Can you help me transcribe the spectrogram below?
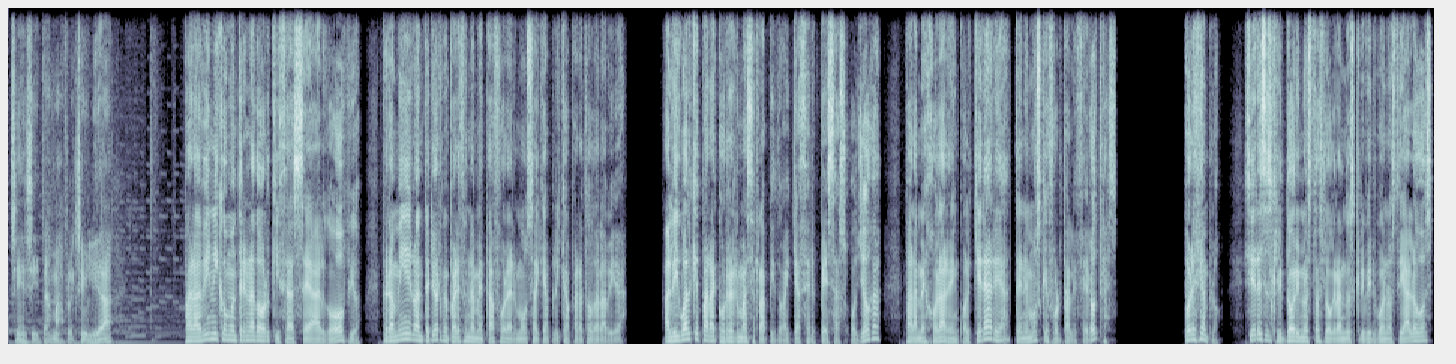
si necesitas más flexibilidad. Para Vini como entrenador quizás sea algo obvio, pero a mí lo anterior me parece una metáfora hermosa que aplica para toda la vida. Al igual que para correr más rápido hay que hacer pesas o yoga, para mejorar en cualquier área tenemos que fortalecer otras. Por ejemplo, Si eres escritor y no estás logrando escribir buenos diálogos,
